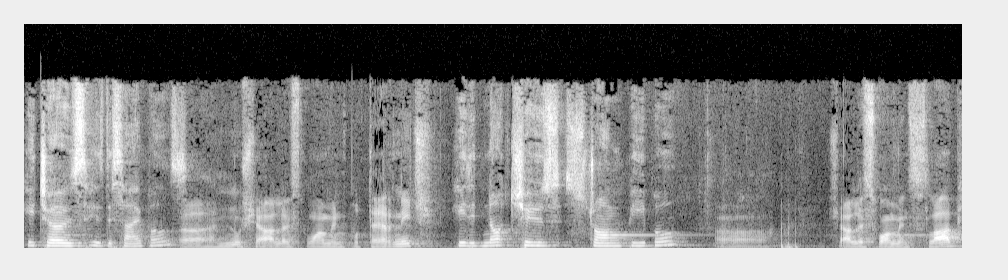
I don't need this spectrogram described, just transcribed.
He chose His disciples. uh, nu și-a ales oameni puternici, He did not choose strong people, uh, și-a ales oameni slabi,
